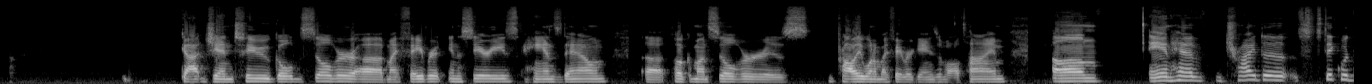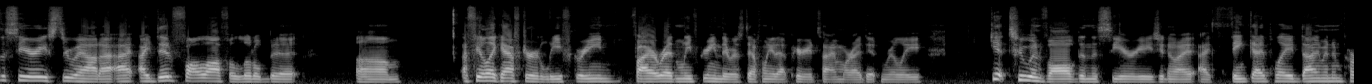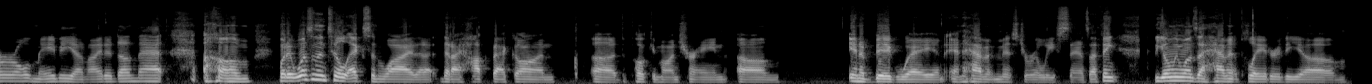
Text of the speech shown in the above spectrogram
got Gen two, Gold and Silver. Uh, my favorite in the series, hands down. Uh, Pokemon Silver is probably one of my favorite games of all time. Um, and have tried to stick with the series throughout. I, I, did fall off a little bit. Um, I feel like after Leaf Green, Fire Red and Leaf Green, there was definitely that period of time where I didn't really get too involved in the series. You know, I, I think I played Diamond and Pearl. Maybe I might have done that. Um, but it wasn't until X and Y that, that I hopped back on uh, the Pokemon train um, in a big way and, and haven't missed a release since. I think the only ones I haven't played are the um,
